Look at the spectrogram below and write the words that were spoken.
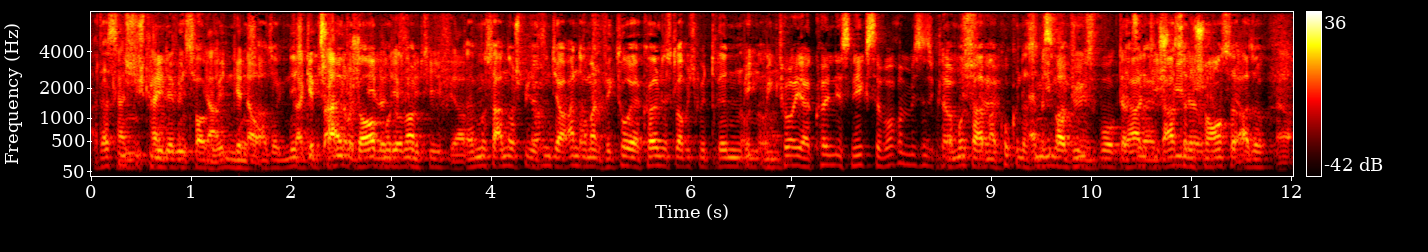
Ah, Das sind kein, nicht die Spiele, der WSV ja, gewinnen genau. muss. Also da nicht gibt's gegen andere Spiele, Dortmund oder definitiv, ja. Dann muss andere Spiele, das sind ja auch andere Mann. Viktoria Köln ist, glaube ich, mit drin. Und, Viktoria Köln ist nächste Woche, müssen sie, da glaube muss ich. halt mal äh, gucken, dass MSV mal Duisburg, das ja, sind da, die da hast du eine Spiele. Chance. Ja, Also ja.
